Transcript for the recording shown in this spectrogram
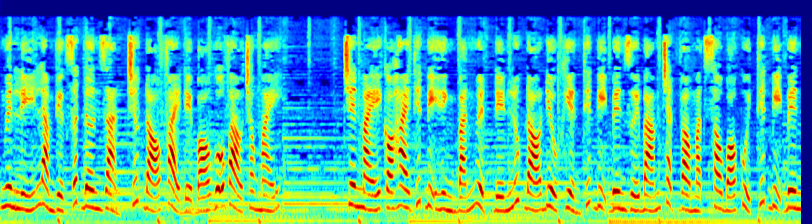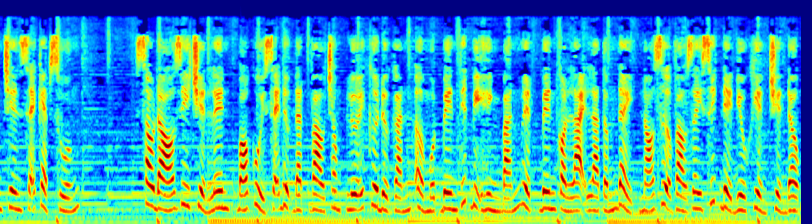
Nguyên lý làm việc rất đơn giản, trước đó phải để bó gỗ vào trong máy. Trên máy có hai thiết bị hình bán nguyệt, đến lúc đó điều khiển thiết bị bên dưới bám chặt vào mặt sau bó củi, thiết bị bên trên sẽ kẹp xuống. Sau đó di chuyển lên, bó củi sẽ được đặt vào trong, lưỡi cưa được gắn ở một bên thiết bị hình bán nguyệt, bên còn lại là tấm đẩy, nó dựa vào dây xích để điều khiển chuyển động.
